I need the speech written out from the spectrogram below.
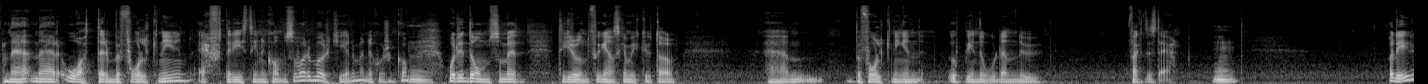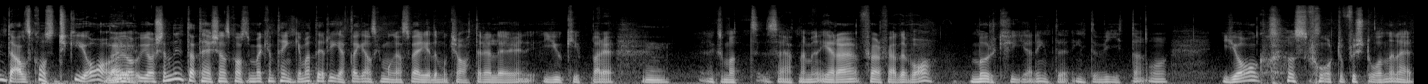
när, när återbefolkningen efter istiden kom så var det mörkhyade människor som kom. Mm. Och det är de som är till grund för ganska mycket av eh, befolkningen uppe i Norden nu faktiskt är. Mm. Och det är ju inte alls konstigt tycker jag. Jag. Jag känner inte att det här känns konstigt, men jag kan tänka mig att det retar ganska många Sverigedemokrater eller UKIPare. Mm. Liksom att säga att nej, men era förfäder var mörkhyade, inte, inte vita. Och jag har svårt att förstå den här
